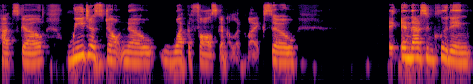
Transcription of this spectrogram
cuts go. We just don't know what the fall's going to look like. So, and that's including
